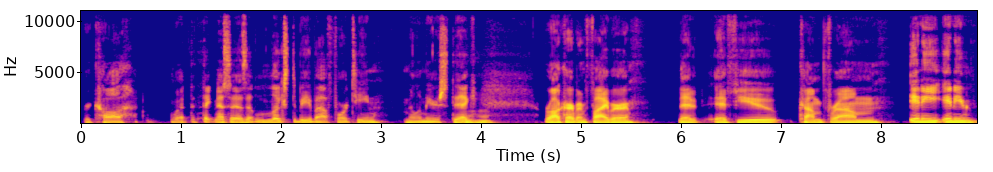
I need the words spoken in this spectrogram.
recall what the thickness is. It looks to be about 14 millimeters thick. Raw carbon fiber. If if you come from any any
